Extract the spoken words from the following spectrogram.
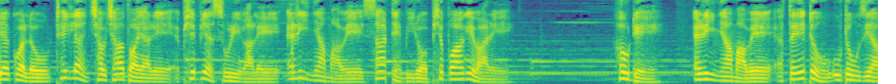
ရက်ကွက်လုံးထိတ်လန့်ခြောက်ခြားသွားရတဲ့အဖြစ်ပြက်ဆိုးတွေကလည်းအဲ့ဒီညမှာပဲစတင်ပြီးတော့ဖြစ်ပွားခဲ့ပါတယ်။ဟုတ်တယ်။အဲ့ဒီညမှာပဲအသေးတုံဦးတုံစရာ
